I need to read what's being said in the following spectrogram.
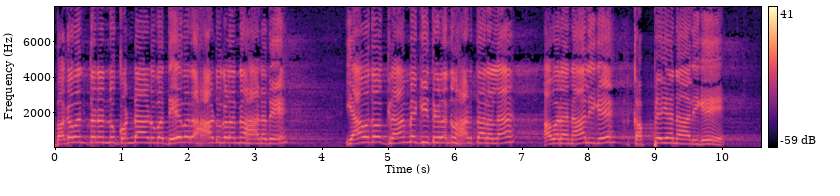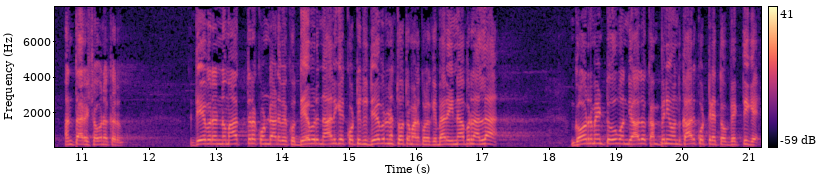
ಭಗವಂತನನ್ನು ಕೊಂಡಾಡುವ ದೇವರ ಹಾಡುಗಳನ್ನು ಹಾಡದೆ ಯಾವುದೋ ಗ್ರಾಮ್ಯ ಗೀತೆಗಳನ್ನು ಹಾಡ್ತಾರಲ್ಲ, ಅವರ ನಾಲಿಗೆ ಕಪ್ಪೆಯ ನಾಲಿಗೆ ಅಂತಾರೆ ಶೌನಕರು. ದೇವರನ್ನು ಮಾತ್ರ ಕೊಂಡಾಡಬೇಕು. ದೇವರು ನಾಲಿಗೆ ಕೊಟ್ಟಿದ್ದು ದೇವರನ್ನ ಸ್ತೋತ್ರ ಮಾಡ್ಕೊಳ್ಳೋಕೆ, ಬೇರೆ ಇನ್ನೊಬ್ಬರನ್ನ ಅಲ್ಲ. ಗೌರ್ಮೆಂಟು ಒಂದು ಯಾವುದೋ ಕಂಪನಿ, ಒಂದು ಕಾರ್ ಕೊಟ್ಟಿರತ್ತೆ ಒಬ್ಬ ವ್ಯಕ್ತಿಗೆ,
